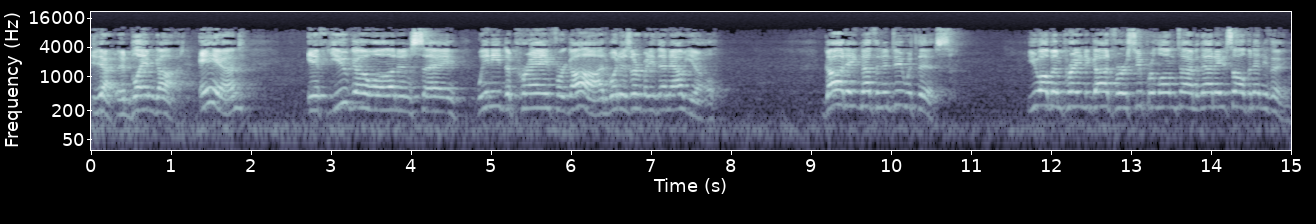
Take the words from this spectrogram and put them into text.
Yeah, and blame God. And if you go on and say, we need to pray for God, what does everybody then now yell? God ain't nothing to do with this. You all been praying to God for a super long time and that ain't solving anything.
